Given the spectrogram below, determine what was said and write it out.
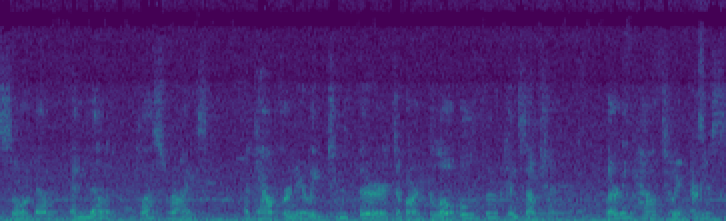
sorghum, and millet, plus rice, account for nearly two-thirds of our global food consumption. Learning how to increase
